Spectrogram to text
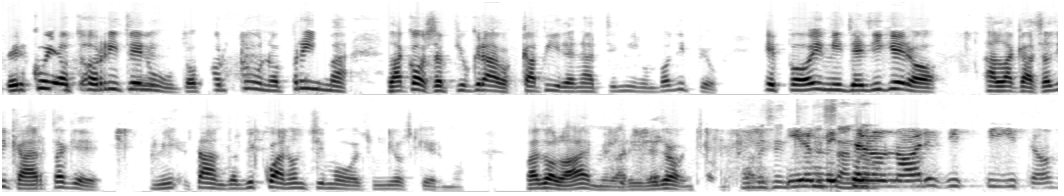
Per cui ho, ho ritenuto opportuno prima la cosa più grave, capire un attimino un po' di più, e poi mi dedicherò alla casa di carta che mi- tanto di qua non si muove sul mio schermo. Vado là e me la rivedrò. Come Io sentite invece stanno... non ho resistito.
